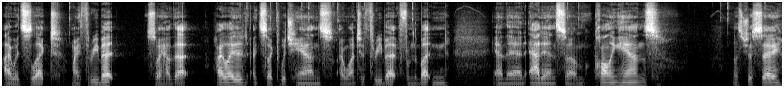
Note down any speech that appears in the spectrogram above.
I would select my three bet. So I have that highlighted. I'd select which hands I want to 3-bet from the button and then add in some calling hands, let's just say,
